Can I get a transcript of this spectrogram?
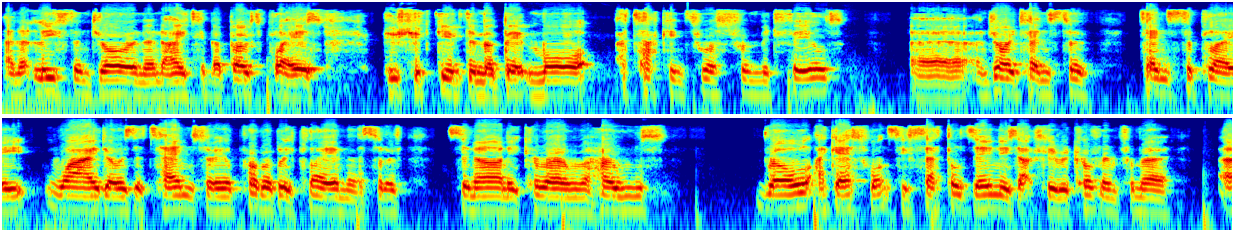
And at least Anjorin and Eiting are both players who should give them a bit more attacking thrust from midfield. Uh, Anjorin tends to tends to play wide or as a 10, so he'll probably play in the sort of Sinani, Koroma, Holmes role, I guess, once he settles in. He's actually recovering from a, a,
